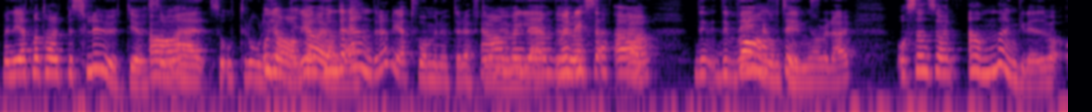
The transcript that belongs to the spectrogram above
Men det är att man tar ett beslut ju som Ja. är så otroligt Och jag, avgörande. jag kunde ändra det två minuter efter Ja, om jag men ville. det men det, rosa. ja, det, det var häftigt. någonting av det där. Och sen så en annan grej var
